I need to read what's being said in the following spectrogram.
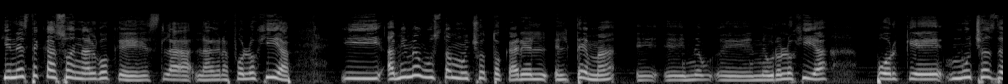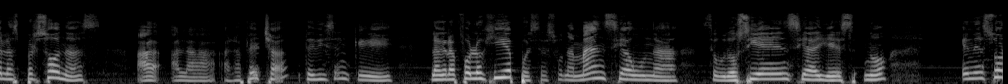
y en este caso en algo que es la, grafología. Y a mí me gusta mucho tocar el, tema eh, en, neurología porque muchas de las personas a, la, a, la, fecha te dicen que la grafología pues es una mancia, una pseudociencia y es, ¿no? en eso,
